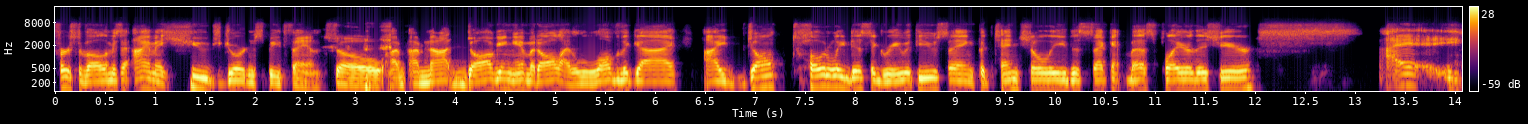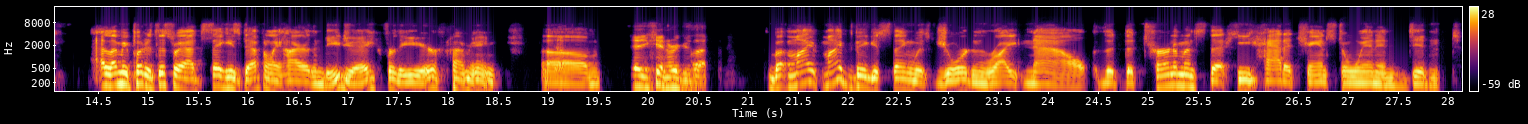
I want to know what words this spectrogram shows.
first of all let me say I am a huge Jordan Spieth fan, so I'm I'm not dogging him at all. I love the guy. I don't totally disagree with you saying potentially the second best player this year. I, I let me put it this way: I'd say he's definitely higher than DJ for the year. I mean, um, yeah, you can't argue that but my my biggest thing with Jordan right now, the the tournaments that he had a chance to win and didn't.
